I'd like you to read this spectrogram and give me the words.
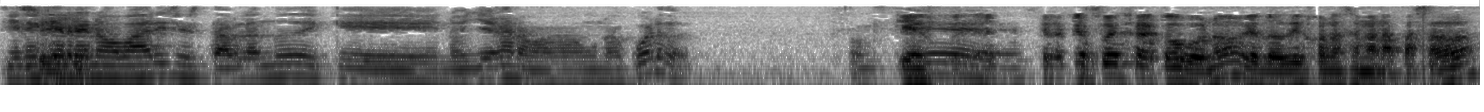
tiene Sí. que renovar y se está hablando de que no llegan a un acuerdo. ¿Quién fue? Entonces, Creo que fue Jacobo, ¿no? Que lo dijo la semana pasada.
